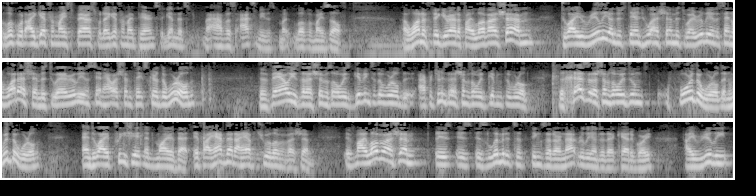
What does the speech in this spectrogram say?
look what I get from my spouse, what I get from my parents. Again, that's ma'avas atzmi, that's my love of myself. I want to figure out if I love Hashem, do I really understand who Hashem is? Do I really understand what Hashem is? Do I really understand how Hashem takes care of the world? The values that Hashem is always giving to the world, the opportunities that Hashem is always giving to the world, the chesed that Hashem is always doing for the world and with the world, and do I appreciate and admire that? If I have that, I have true love of Hashem. If my love of Hashem is, is, is limited to things that are not really under that category, I really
